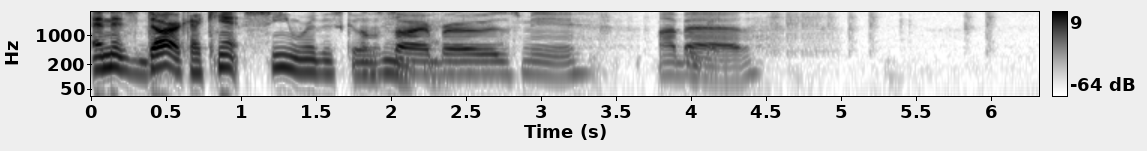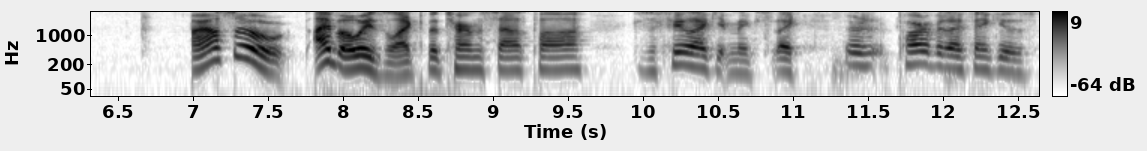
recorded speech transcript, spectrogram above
And it's dark. I can't see where this goes. I'm in. sorry, bro. It was me. My bad. I also I've always liked the term southpaw because I feel like it makes like there's part of it I think is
